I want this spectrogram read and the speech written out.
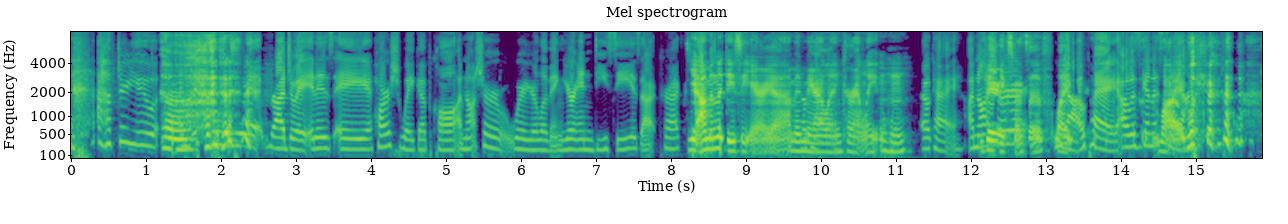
after you graduate, it is a harsh wake up call. I'm not sure where you're living. You're in DC, is that correct? Yeah, I'm in the DC area. I'm in okay. Maryland currently. Mm-hmm. Okay, I'm not very sure. expensive. Like, yeah, okay. I was gonna say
